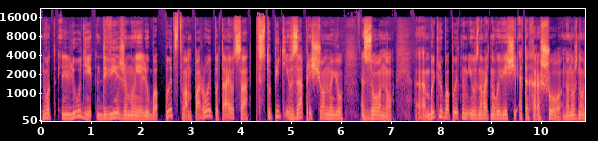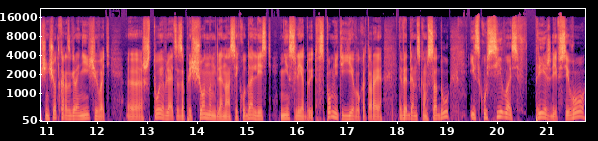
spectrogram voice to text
Но вот люди, движимые любопытством, порой пытаются вступить в запрещенную зону. Э, быть любопытным и узнавать новые вещи — это хорошо, но нужно очень четко разграничивать, э, что является запрещенным для нас и куда лезть не следует. Вспомните Еву, которая в Эдемском саду искусилась прежде всего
